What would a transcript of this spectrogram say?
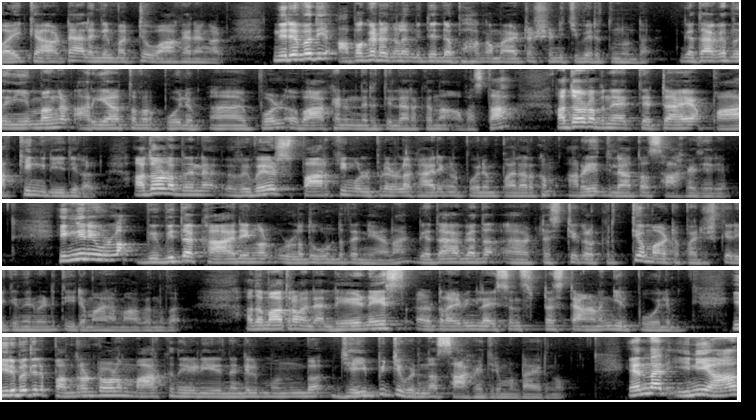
ബൈക്കാവട്ടെ അല്ലെങ്കിൽ മറ്റു വാഹനങ്ങൾ. നിരവധി അപകടങ്ങളും ഇതിന്റെ ഭാഗമായിട്ട് ക്ഷണിച്ചു വരുത്തുന്നുണ്ട്. ഗതാഗത നിയമങ്ങൾ അറിയാത്തവർ പോലും ഇപ്പോൾ വാഹനം നിരത്തിലിറക്കുന്ന അവസ്ഥ. അതോടൊപ്പം തന്നെ തെറ്റായ പാർക്കിംഗ് രീതികൾ. അതോടൊപ്പം തന്നെ റിവേഴ്സ് പാർക്കിംഗ് ഉൾപ്പെടെയുള്ള കാര്യങ്ങൾ പോലും പലർക്കും അറിയത്തില്ലാത്ത സാഹചര്യം. ഇങ്ങനെയുള്ള വിവിധ കാര്യങ്ങൾ ഉള്ളതുകൊണ്ട് തന്നെയാണ് ഗതാഗത ടെസ്റ്റുകൾ കൃത്യമായിട്ട് പരിഷ്കരിക്കുന്നതിന് വേണ്ടി തീരുമാനമാകുന്നത്. അതുമാത്രമല്ല ലേണേഴ്സ് ഡ്രൈവിംഗ് ലൈസൻസ് ടെസ്റ്റ് ആണെങ്കിൽ പോലും ഇരുപതിൽ പന്ത്രണ്ടോളം മാർക്ക് നേടിയിരുന്നെങ്കിൽ മുൻപ് ജയിപ്പിച്ചു വിടുന്ന സാഹചര്യമുണ്ടായിരുന്നു. എന്നാൽ ഇനി ആ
